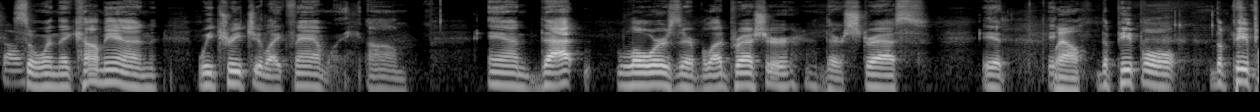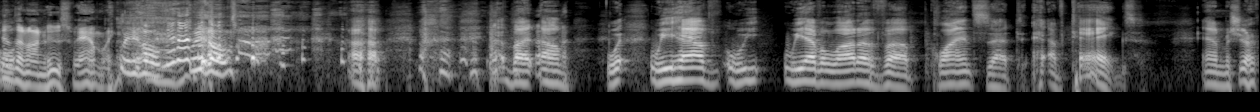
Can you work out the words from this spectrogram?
so, So when they come in, we treat you like family, um, and that lowers their blood pressure, their stress. It, it Well, the people the people depending on whose family. we hope. We hope. but um, we, we have we we have a lot of uh, clients that have tags, and Michelle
